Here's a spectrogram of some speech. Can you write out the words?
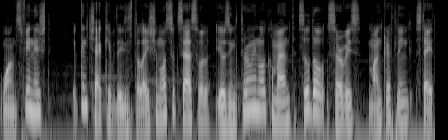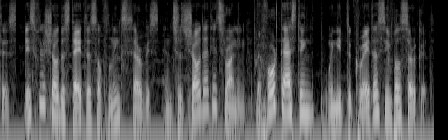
Once finished, you can check if the installation was successful using terminal command sudo service minecraft link status. This will show the status of link's service and should show that it's running. Before testing, we need to create a simple circuit.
